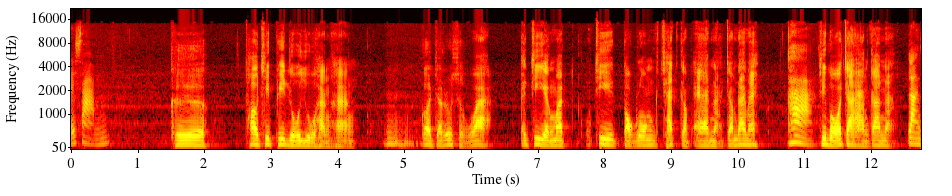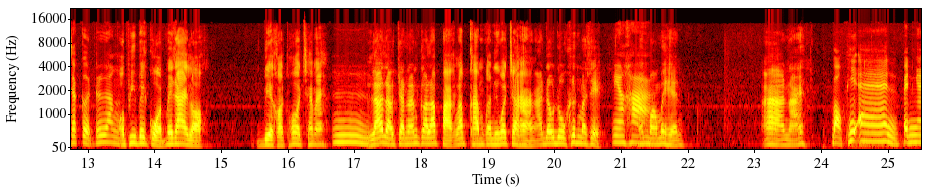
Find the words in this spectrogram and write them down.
ด้วยซ้ำคือเท่าที่พี่ดูอยู่ห่างๆก็จะรู้สึกว่าไอ้ที่ยังมาที่ตกลงแชทกับแอนน่ะจำได้ไหมค่ะ ที่บอกว่าจะห่างกันน่ะหลังจากเกิดเรื่องเอาพี่ไปโกรธไม่ได้หรอก เบียร์ขอโทษใช่ไหมอืมแล้วหลังจากนั้นก็รับปากรับคำกันนึกว่าจะห่างอะเดี๋ยวดูขึ้นมาสิเนี่ยค่ะให้มองไม่เห็น อ่าไหน บอกพี่แอนเป็นไง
